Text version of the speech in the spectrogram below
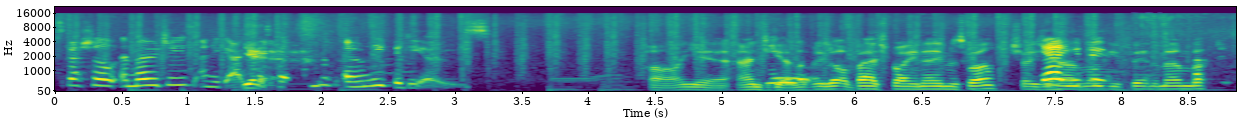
special emojis and you get access Yeah. to members-only videos. oh, yeah, and you get a lovely little badge by your name as well. Shows you Yeah, how you long do. you've been a member. Which is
